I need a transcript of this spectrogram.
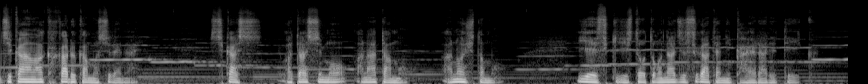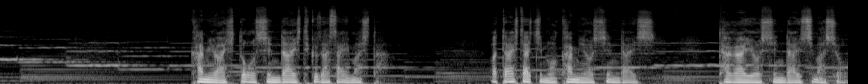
時間はかかるかもしれない。しかし私もあなたもあの人もイエス・キリストと同じ姿に変えられていく。神は人を信頼してくださいました。私たちも神を信頼し、互いを信頼しましょう。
